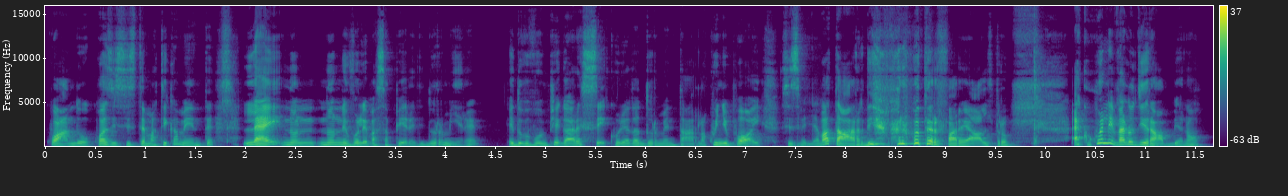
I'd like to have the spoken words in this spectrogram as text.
quando quasi sistematicamente lei non, non ne voleva sapere di dormire e dovevo impiegare secoli ad addormentarla. Quindi poi si svegliava tardi per poter fare altro. Ecco, quel livello di rabbia, no?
